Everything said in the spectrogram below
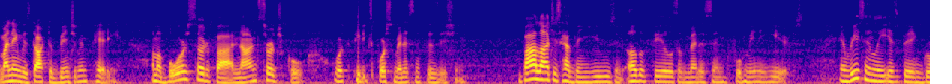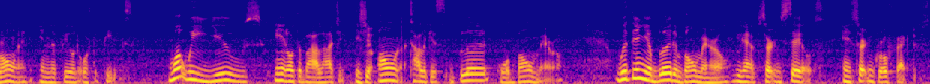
my name is Dr. Benjamin Petty. I'm a board certified non surgical orthopedic sports medicine physician. Biologics have been used in other fields of medicine for many years, and recently it's been growing in the field of orthopedics. What we use in orthobiologics is your own autologous blood or bone marrow. Within your blood and bone marrow, you have certain cells and certain growth factors.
